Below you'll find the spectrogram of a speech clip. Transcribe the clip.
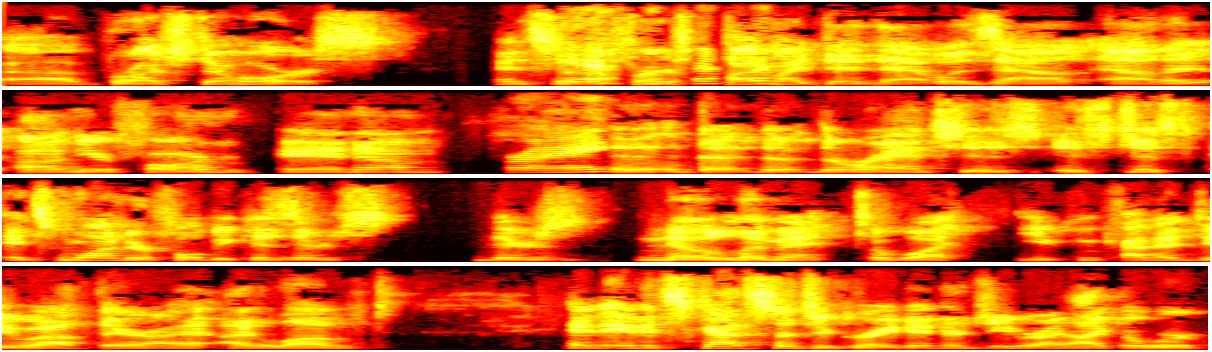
uh, brushed a horse, and so Yeah. the first time I did that was out out on your farm, and um, Right. the, the the ranch is is just it's wonderful because there's there's no limit to what you can kind of do out there. I, I loved, and, and it's got such a great energy, right? Like I work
